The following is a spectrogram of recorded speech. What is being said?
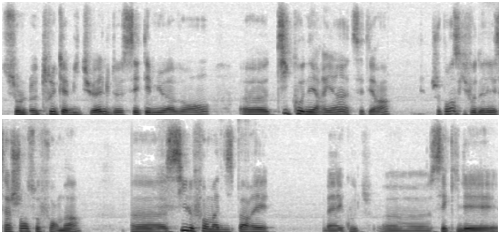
sur le truc habituel de c'était mieux avant, euh, t'y connais rien, etc. Je pense qu'il faut donner sa chance au format. Euh, si le format disparaît, ben écoute, euh, c'est qu'il est,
